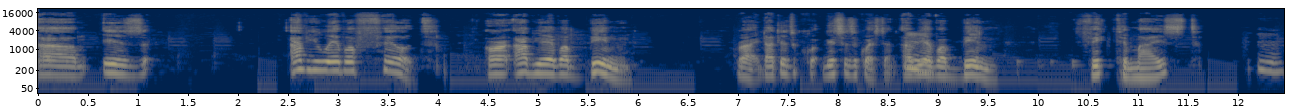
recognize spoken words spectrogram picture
um, is have you ever felt, or have you ever been? Right. That is a this is a question. Have you Mm. ever been victimized? Mm.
